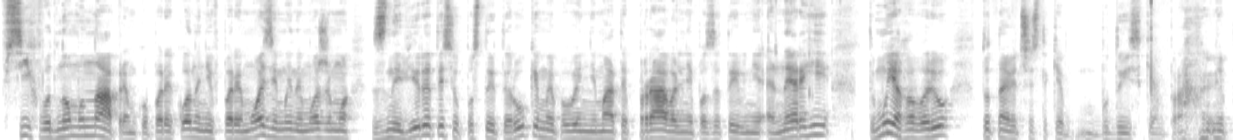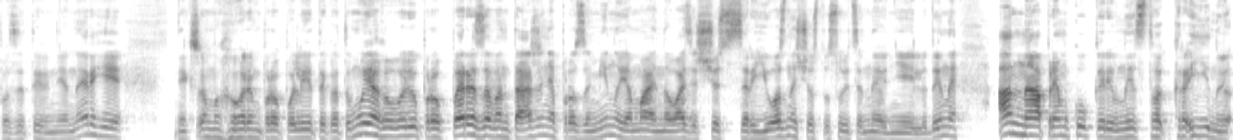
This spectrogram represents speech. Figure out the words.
всіх в одному напрямку. Переконані в перемозі, ми не можемо зневіритись, опустити руки. Ми повинні мати правильні позитивні енергії. Тому я говорю тут навіть щось таке буддийське, правильні позитивні енергії. Якщо ми говоримо про політику, тому я говорю про перезавантаження, про заміну. Я маю на увазі щось серйозне, що стосується не однієї людини, а напрямку керівництва країною,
